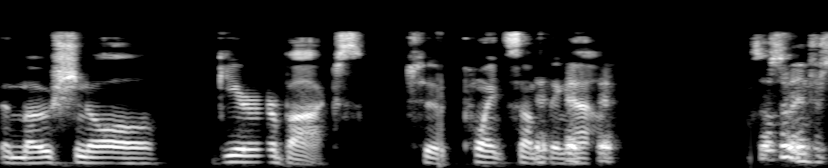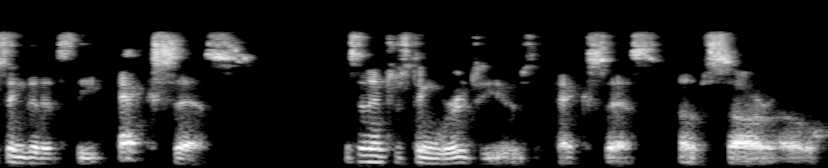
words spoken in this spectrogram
emotional gearbox to point something out. It's also interesting that it's the excess. It's an interesting word to use. Excess of sorrow.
